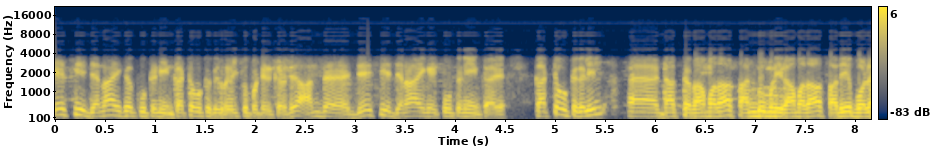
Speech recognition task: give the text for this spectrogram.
தேசிய ஜனநாயக கூட்டணியின் கட் அவுட்டுகள் வைக்கப்பட்டிருக்கிறது. அந்த தேசிய ஜனநாயக கூட்டணியின் கட் அவுட்டுகளில் டாக்டர் ராமதாஸ் அன்புமணி ராமதாஸ் அதே போல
